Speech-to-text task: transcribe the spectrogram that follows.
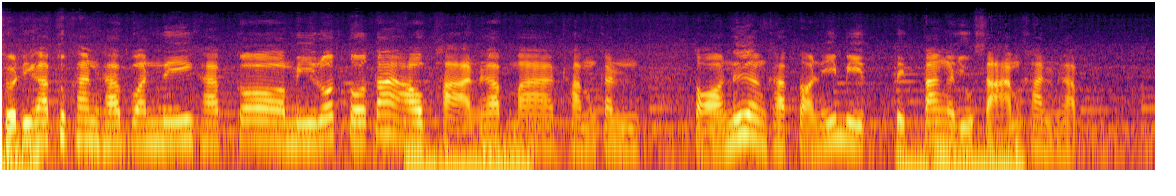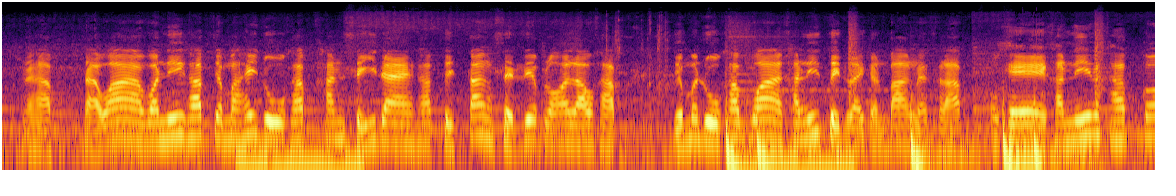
สวัสดีครับทุกท่านครับวันนี้ครับก็มีรถโตต้าเอาผ่านครับมาทำกันต่อเนื่องครับ ตอนนี้มีติดตั้งกันอยู่ 3 คันครับนะครับ แต่ว่าวันนี้ครับจะมาให้ดูครับคันสีแดงครับ ติดตั้งเสร็จเรียบร้อยแล้วครับ เดี๋ยวมาดูครับว่าคันนี้ติดอะไรกันบ้างนะครับ โอเค คันนี้นะครับก็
